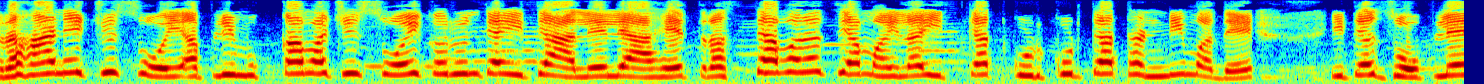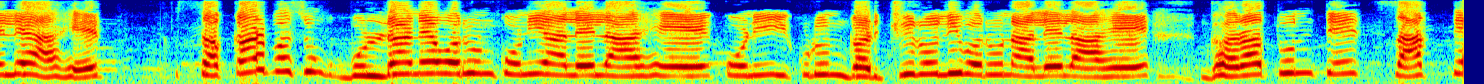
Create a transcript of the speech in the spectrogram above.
राहण्याची सोय आपली मुक्कामाची सोय करून त्या इथे आलेल्या आहेत. रस्त्यावरच या महिला इतक्यात कुडकुडत्या थंडीमध्ये इथे झोपलेल्या आहेत. सकाळपासून बुलढाण्यावरून कोणी आलेला आहे कोणी इकडून गडचिरोलीवरून आलेला आहे. घरातून ते सात ते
